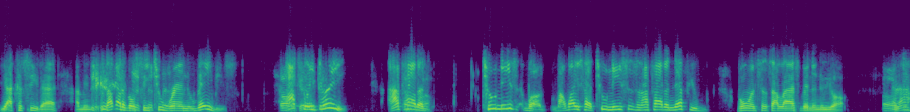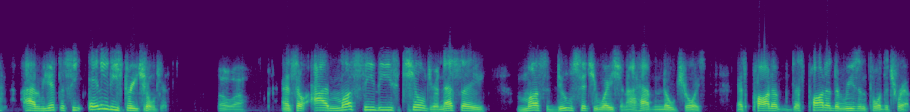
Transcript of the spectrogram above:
Yeah, I could see that. I mean, I got to go see two brand new babies. Oh, okay, Actually, okay. three. I've Oh, had a wow. Two nieces. Well, my wife's had two nieces, and I've had a nephew born since I last been to New York. Oh, and okay. I, I have yet to see any of these three children. oh wow. And so I must see these children. That's a must do situation. I have no choice. That's part of that's part of the reason for the trip,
